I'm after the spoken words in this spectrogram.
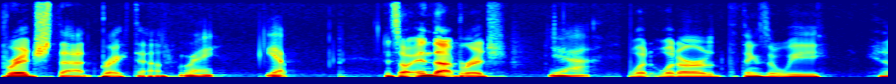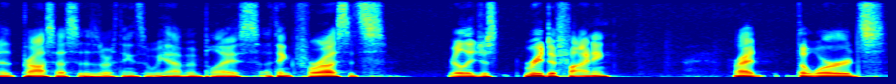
bridge that breakdown. Right. Yep. And so in that bridge, Yeah. What what are the things that we you know the processes or things that we have in place i think for us it's really just redefining right the words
